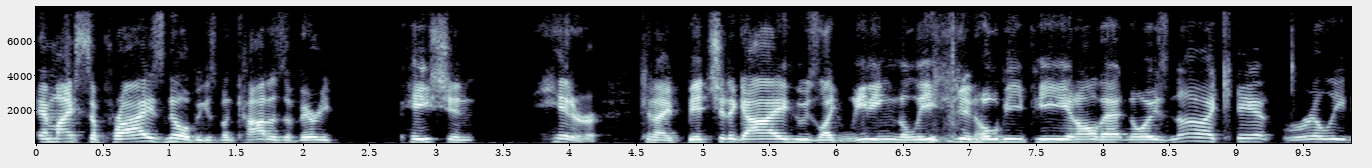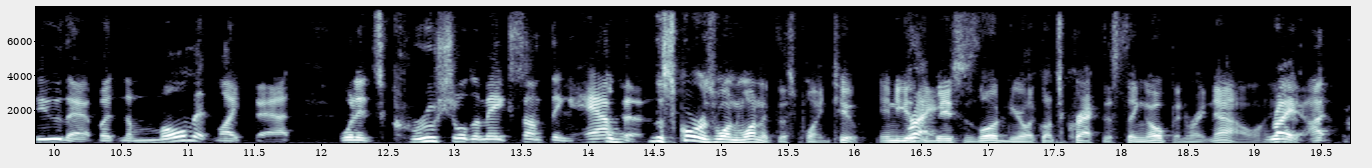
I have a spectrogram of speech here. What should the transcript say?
Am I surprised? No, because Moncada's a very patient hitter. Can I bitch at a guy who's like leading the league in OBP and all that noise? No, I can't really do that. But in a moment like that, when it's crucial to make something happen, The score is one-one at this point too, and you get Right. the bases loaded, and you're like, "Let's crack this thing open right now." And Right, it's like, oh,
